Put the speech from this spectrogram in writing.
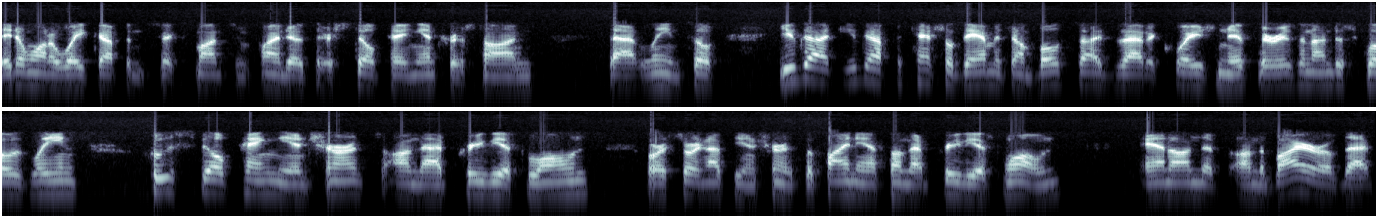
They don't want to wake up in six months and find out they're still paying interest on that lien. So you got you got potential damage on both sides of that equation. If there is an undisclosed lien, who's still paying the insurance on that previous loan, or sorry, not the insurance, the finance on that previous loan, and on the on the buyer of that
